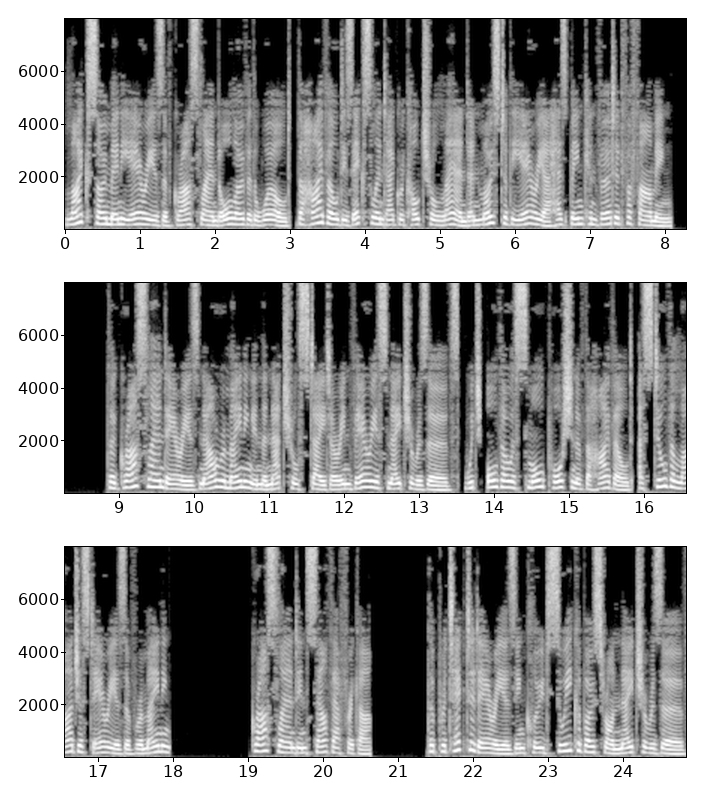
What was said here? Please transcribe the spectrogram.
Like so many areas of grassland all over the world, the Highveld is excellent agricultural land and most of the area has been converted for farming. The grassland areas now remaining in the natural state are in various nature reserves, which, although a small portion of the Highveld, are still the largest areas of remaining grassland in South Africa. The protected areas include Suikerbosrand Nature Reserve,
